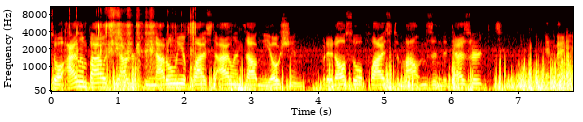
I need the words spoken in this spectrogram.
So island biogeography not only applies to islands out in the ocean, but it also applies to mountains in the deserts and many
